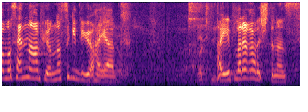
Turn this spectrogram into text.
abla sen ne yapıyorsun? Nasıl gidiyor hayat? Kaçmıyor. Ayıplara karıştınız.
